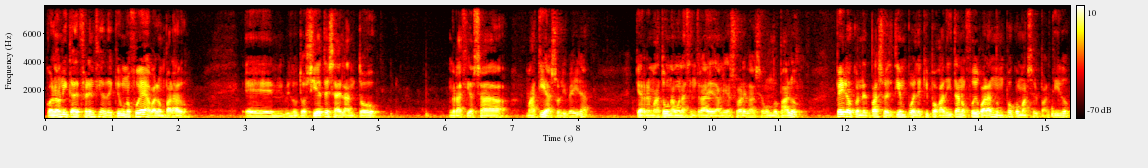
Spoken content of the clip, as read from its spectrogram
Con la única diferencia de que uno fue a balón parado. En el minuto 7 se adelantó gracias a Matías Oliveira, que remató una buena centrada de Damián Suárez al segundo palo, pero con el paso del tiempo el equipo gaditano fue igualando un poco más el partido.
